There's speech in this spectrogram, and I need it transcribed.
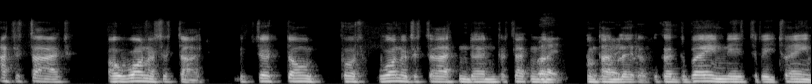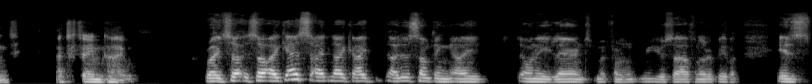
at the start or one at the start. You just don't put one at the start and then the second right. one sometime right. later because the brain needs to be trained at the same time. Right. So, so I guess I like I I do something I only learned from yourself and other people is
